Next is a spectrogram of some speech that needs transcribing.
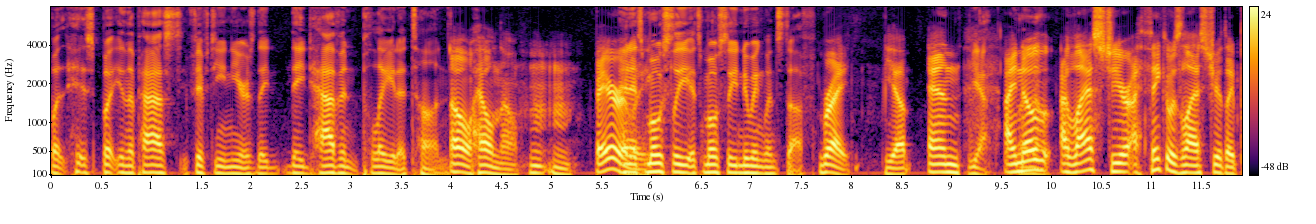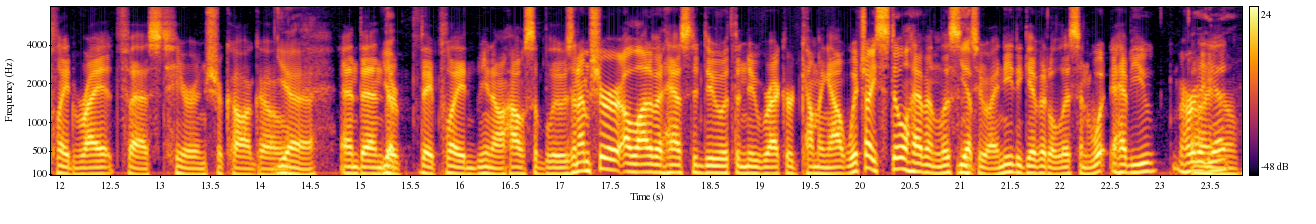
but his but in the past 15 years they they haven't played a ton. oh hell no, Mm-mm. barely. and it's mostly it's mostly New England stuff. right. Yep. And Yeah, I I know. I last year I think it was last year they played Riot Fest here in Chicago. Yeah. And then Yep. they they played you know House of Blues, and I'm sure a lot of it has to do with the new record coming out, which I still haven't listened Yep. to. I need to give it a listen. What have you heard I it yet? know.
